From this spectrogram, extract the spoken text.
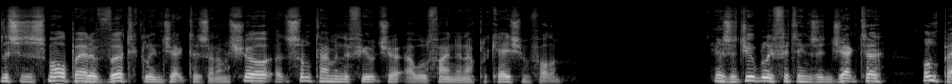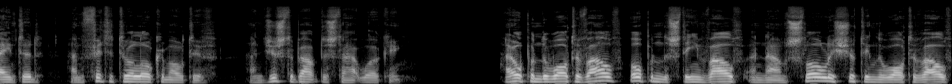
This is a small pair of vertical injectors and I'm sure at some time in the future I will find an application for them. Here's a Jubilee Fittings injector, unpainted and fitted to a locomotive and just about to start working. I opened the water valve, opened the steam valve, and now I'm slowly shutting the water valve,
